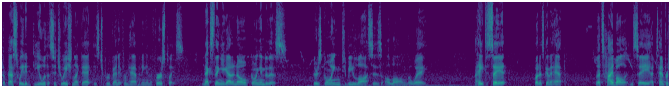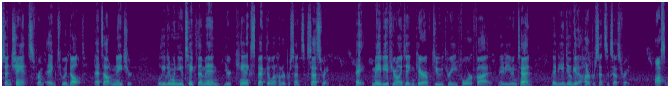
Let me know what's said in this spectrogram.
The best way to deal with a situation like that is to prevent it from happening in the first place. Next thing you got to know going into this there's going to be losses along the way. I hate to say it, but it's going to happen. Let's highball it and say a 10% chance from egg to adult. That's out in nature. Well, even when you take them in, you can't expect a 100% success rate. Hey, maybe if you're only taking care of 2, 3, 4, 5, maybe even 10, maybe you do get a 100% success rate. Awesome.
